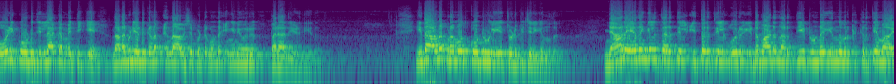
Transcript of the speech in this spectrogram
കോഴിക്കോട് ജില്ലാ കമ്മിറ്റിക്ക് നടപടിയെടുക്കണം എന്നാവശ്യപ്പെട്ടുകൊണ്ട് ഇങ്ങനെ ഒരു പരാതി എഴുതിയത്. ഇതാണ് പ്രമോദ് കോട്ടുള്ളിയെ ചൊടിപ്പിച്ചിരിക്കുന്നത്. ഞാൻ ഏതെങ്കിലും തരത്തിൽ ഇത്തരത്തിൽ ഒരു ഇടപാട് നടത്തിയിട്ടുണ്ട് എന്നിവർക്ക് കൃത്യമായ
